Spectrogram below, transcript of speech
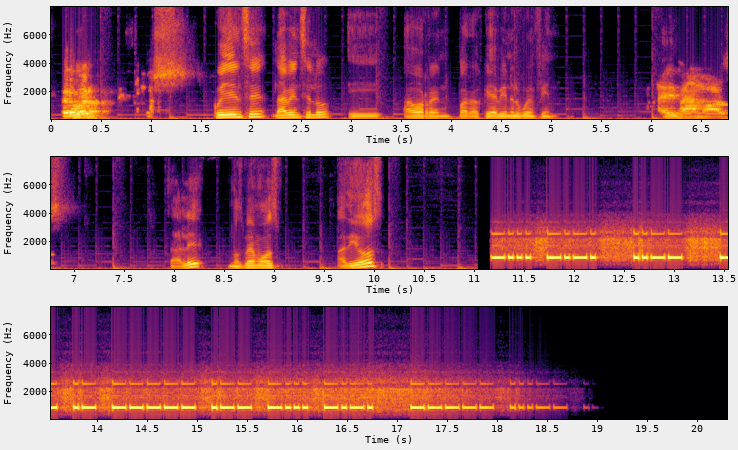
Pero bueno, Cuídense, lávenselo y ahorren para que ya viene el buen fin. Ahí vamos. ¿Sale? Nos vemos. Adiós.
